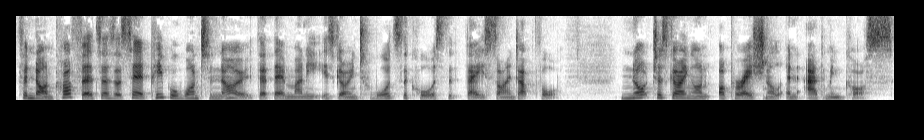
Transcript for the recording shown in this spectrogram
For nonprofits, as I said, people want to know that their money is going towards the cause that they signed up for, not just going on operational and admin costs.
